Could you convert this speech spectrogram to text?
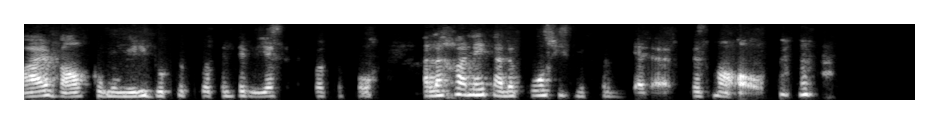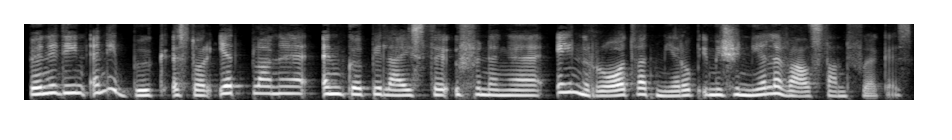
baie welkom om hierdie boek te koop en te lees en te volg. Hulle gaan net hulle porsies moet verbeter. Dis maar al. Benedien in die boek is daar eetplanne, inkopieslyste, oefeninge en raad wat meer op emosionele welstand fokus.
